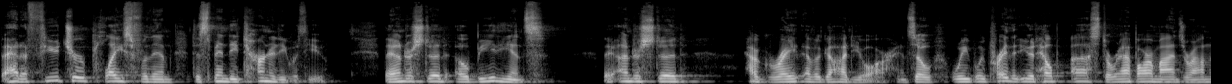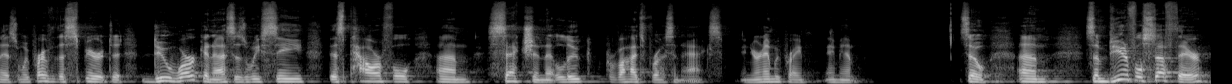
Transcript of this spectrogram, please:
that had a future place for them to spend eternity with you. They understood obedience. They understood how great of a God you are. And so we, we pray that you would help us to wrap our minds around this. And we pray for the Spirit to do work in us as we see this powerful um, section that Luke provides for us in Acts. In your name we pray. Amen. So, um, some beautiful stuff there.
